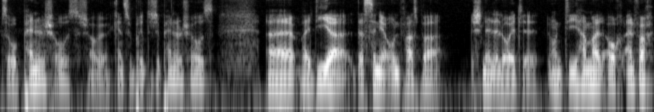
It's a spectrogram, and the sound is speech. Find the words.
so Panel-Shows schaue. Kennst du britische Panel-Shows? Äh, weil die ja, das sind ja unfassbar schnelle Leute. Und die haben halt auch einfach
